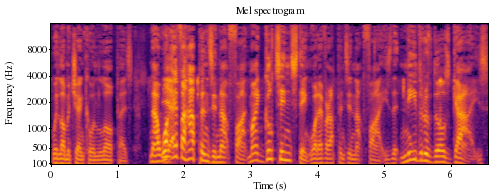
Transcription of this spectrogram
with Lomachenko and Lopez. Now whatever happens in that fight, my gut instinct, whatever happens in that fight, is that neither of those guys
